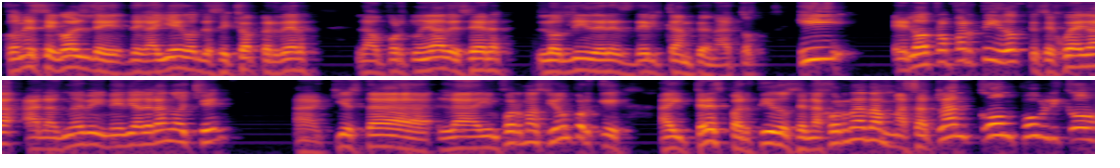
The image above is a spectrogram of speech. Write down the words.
con ese gol de, de Gallegos les echó a perder la oportunidad de ser los líderes del campeonato. Y el otro partido que se juega a las nueve y media de la noche, aquí está la información porque hay tres partidos en la jornada. Mazatlán con público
